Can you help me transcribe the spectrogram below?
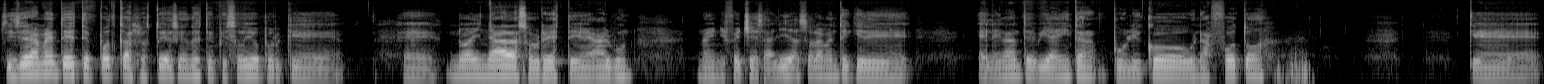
Sinceramente este podcast lo estoy haciendo este episodio porque eh, no hay nada sobre este álbum, no hay ni fecha de salida, solamente que Elegante vía Instagram publicó una foto que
